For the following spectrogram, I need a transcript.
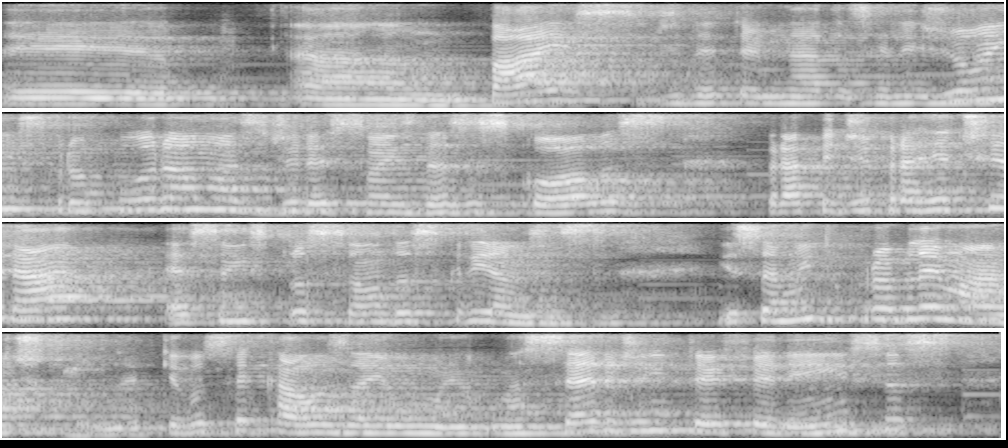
é, pais de determinadas religiões procuram as direções das escolas para pedir para retirar essa instrução das crianças. Isso é muito problemático, né, porque você causa uma, uma série de interferências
